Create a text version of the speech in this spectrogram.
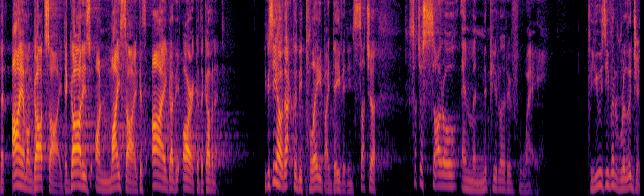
that I am on God's side, that God is on my side because I got the Ark of the Covenant. You can see how that could be played by David in such a, such a subtle and manipulative way. To use even religion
